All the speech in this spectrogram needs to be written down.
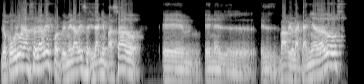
Lo cobró una sola vez, por primera vez el año pasado, en el, el, barrio La Cañada 2,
